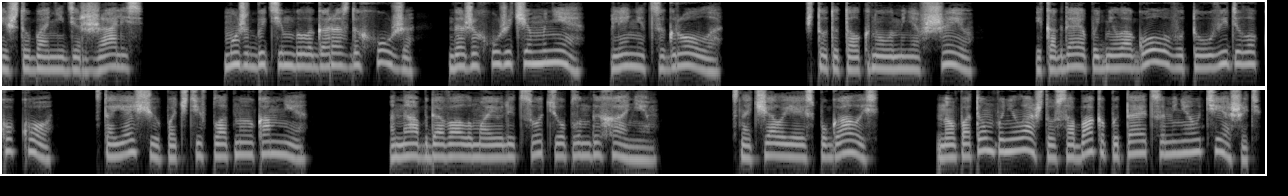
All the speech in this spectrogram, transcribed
и чтобы они держались. Может быть, им было гораздо хуже, даже хуже, чем мне, пленнице Гроула. Что-то толкнуло меня в шею, и когда я подняла голову, то увидела Коко, стоящую почти вплотную ко мне. Она обдавала моё лицо теплым дыханием. Сначала я испугалась, но потом поняла, что собака пытается меня утешить.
